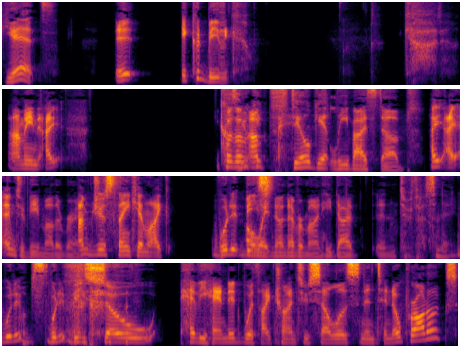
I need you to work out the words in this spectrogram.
get. It it could be like God. I mean, I because I'm, I'm still get Levi Stubbs I, I I'm to be Mother Brain. I'm just thinking like would it be oh wait, no, never mind. He died in 2008. would it would it be so heavy-handed with like trying to sell us Nintendo products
